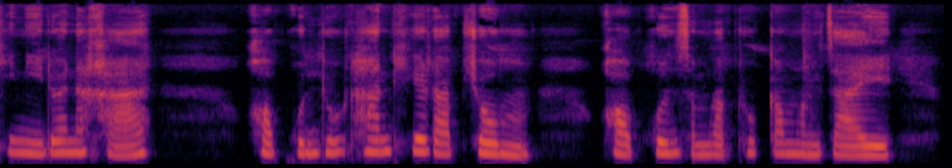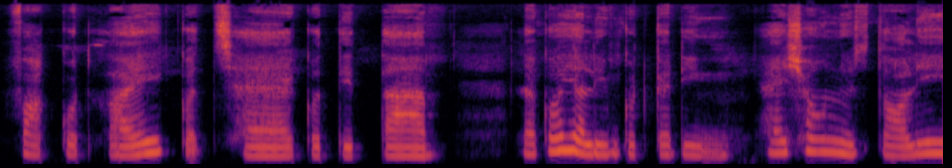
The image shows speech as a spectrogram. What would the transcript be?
ที่นี้ด้วยนะคะ ขอบคุณทุกท่านที่รับชม ขอบคุณสำหรับทุกกำลังใจ ฝากกดไลค์กดแชร์ กดติดตาม แล้วก็อย่าลืมกดกระดิ่ง ให้ช่อง New Story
